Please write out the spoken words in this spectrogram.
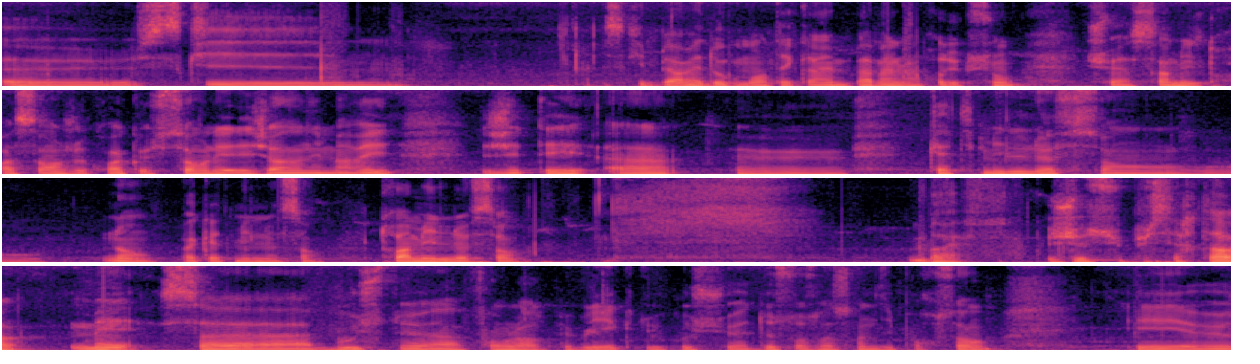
ce qui ce qui me permet d'augmenter quand même pas mal ma production. Je suis à 5300, je crois que sans les jardins des marais, j'étais à 4900 euh, ou... Non, pas 4900, 3900. Bref, je suis plus certain, mais ça booste à fond l'ordre public, du coup je suis à 270%, et euh,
